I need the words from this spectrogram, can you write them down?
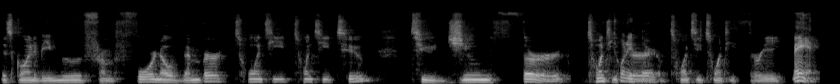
is going to be moved from 4 November 2022 to June 3rd, 23rd, 23rd. of 2023. Man,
